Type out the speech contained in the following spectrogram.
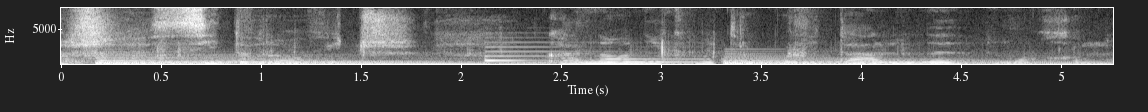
Tomasz Sidorowicz, kanonik metropolitalny Mochel.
